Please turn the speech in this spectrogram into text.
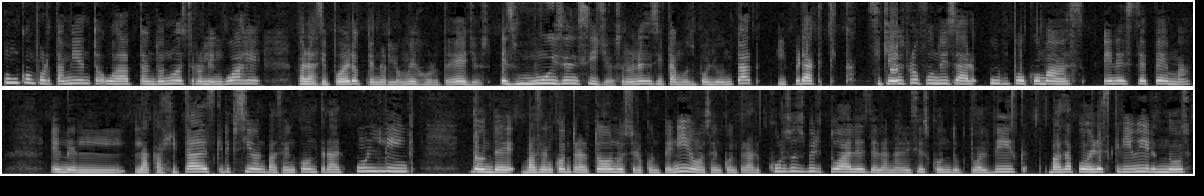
un comportamiento o adaptando nuestro lenguaje para así poder obtener lo mejor de ellos. Es muy sencillo, solo necesitamos voluntad y práctica. Si quieres profundizar un poco más en este tema, en la cajita de descripción vas a encontrar un link donde vas a encontrar todo nuestro contenido, vas a encontrar cursos virtuales del análisis conductual DISC, vas a poder escribirnos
